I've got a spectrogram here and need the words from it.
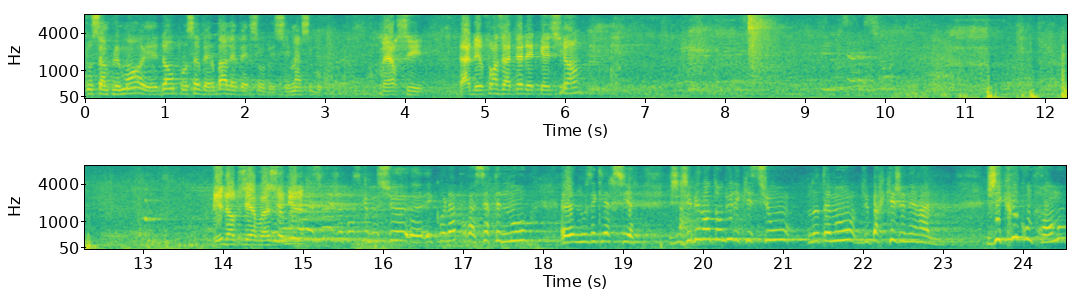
tout simplement, et donc procès verbal est versé au-dessus. Merci beaucoup. Merci. La défense a-t-elle des questions? Une observation, Une bien. observation, et je pense que Monsieur euh, Ecola pourra certainement euh, nous éclaircir. J'ai bien entendu les questions, notamment du parquet général. J'ai cru comprendre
